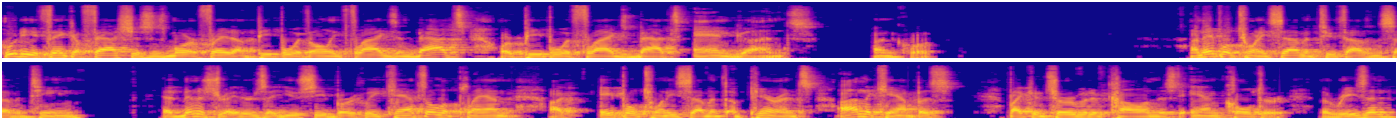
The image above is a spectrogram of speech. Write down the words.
Who do you think a fascist is more afraid of? People with only flags and bats or people with flags, bats, and guns? Unquote. On April 27, 2017, administrators at UC Berkeley canceled a planned uh, April 27th appearance on the campus by conservative columnist Ann Coulter. The reason?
